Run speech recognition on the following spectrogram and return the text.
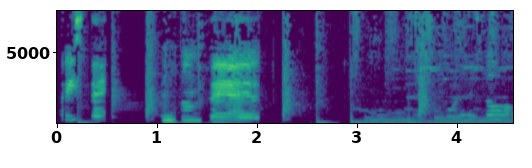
triste, entonces por eso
